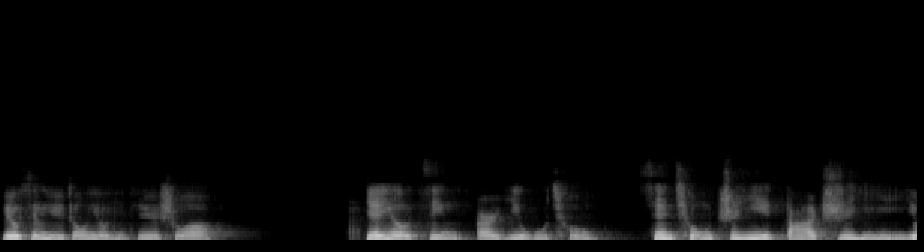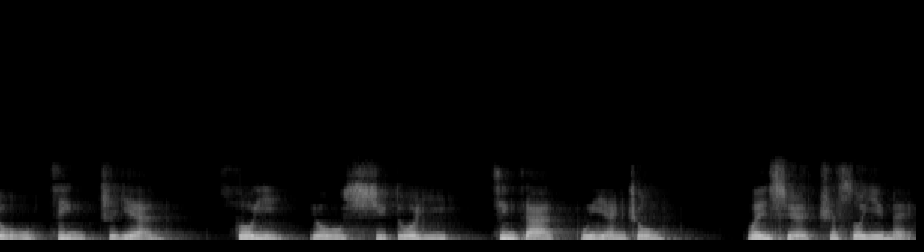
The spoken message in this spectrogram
流星雨中有一句说：“言有尽而意无穷，先穷之意达之以有尽之言，所以有许多意，尽在不言中。文学之所以美。”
